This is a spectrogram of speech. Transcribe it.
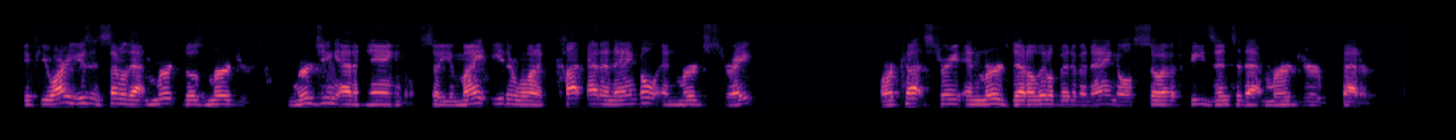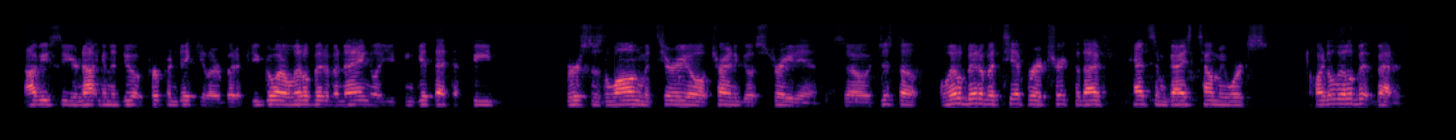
If you are using some of that mer- those mergers, merging at an angle, so you might either want to cut at an angle and merge straight, or cut straight and merge at a little bit of an angle so it feeds into that merger better. Obviously, you're not going to do it perpendicular, but if you go at a little bit of an angle, you can get that to feed versus long material trying to go straight in. So just a, a little bit of a tip or a trick that I've had some guys tell me works quite a little bit better.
